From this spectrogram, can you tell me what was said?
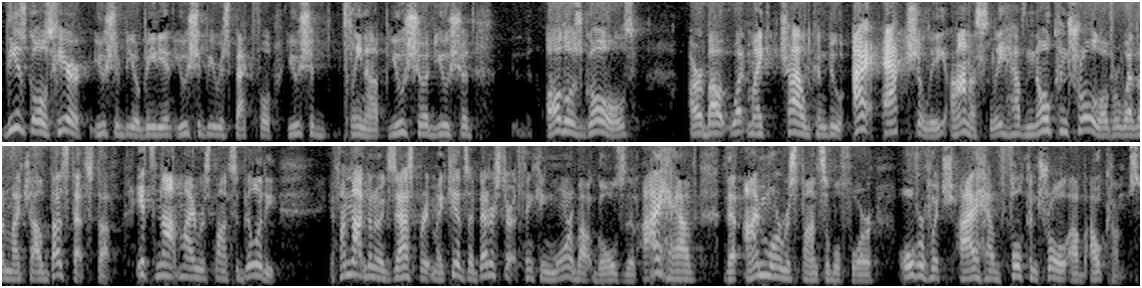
these goals here, you should be obedient, you should be respectful, you should clean up, you should, you should. All those goals are about what my child can do. I actually, honestly, have no control over whether my child does that stuff. It's not my responsibility. If I'm not going to exasperate my kids, I better start thinking more about goals that I have that I'm more responsible for, over which I have full control of outcomes.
